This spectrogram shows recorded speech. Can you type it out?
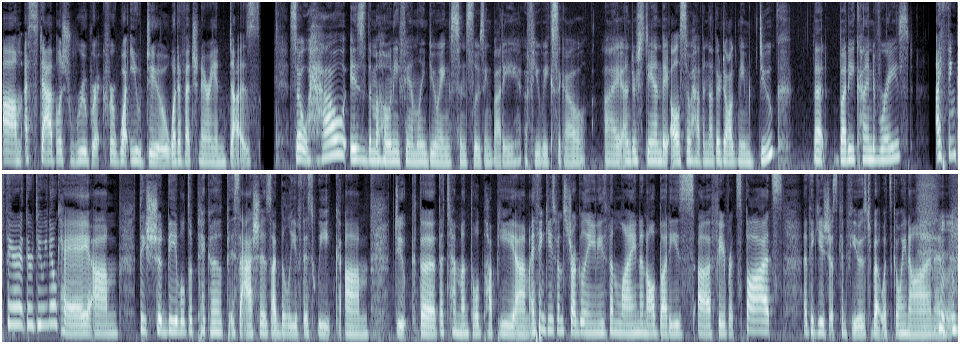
um, established rubric for what you do, what a veterinarian does. So, how is the Mahoney family doing since losing Buddy a few weeks ago? I understand they also have another dog named Duke that Buddy kind of raised. I think they're they're doing okay. Um, they should be able to pick up his ashes, I believe, this week. Um, Duke, the the ten month old puppy, um, I think he's been struggling. He's been lying in all Buddy's uh, favorite spots. I think he's just confused about what's going on. And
